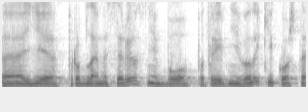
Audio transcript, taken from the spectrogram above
е, є проблеми серйозні, бо потрібні великі кошти.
